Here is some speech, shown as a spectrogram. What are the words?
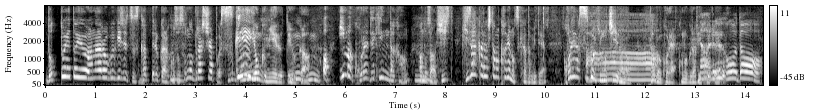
ドット絵というアナログ技術使ってるからこそ、そのブラッシュアップがすげえよく見えるっていうか、うんうんあ今これできんだ感、あのさひ膝から下の影のつけ方見て。これがすごい気持ちいいのよ。多分これこのグラフィックって。なるほど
